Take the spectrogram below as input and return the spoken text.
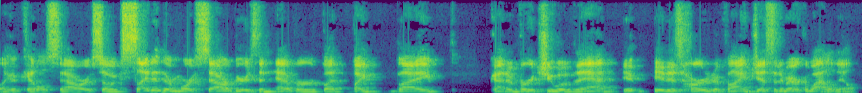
like a kettle sour so excited there are more sour beers than ever but by by kind of virtue of that it, it is harder to find just an american wild ale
